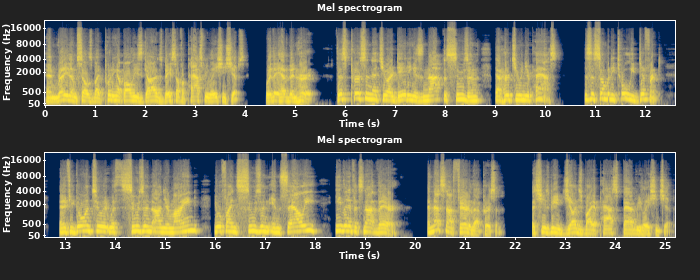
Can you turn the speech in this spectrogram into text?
and ready themselves by putting up all these guards based off of past relationships where they have been hurt. This person that you are dating is not the Susan that hurt you in your past. This is somebody totally different. And if you go into it with Susan on your mind, you'll find Susan in Sally, even if it's not there. And that's not fair to that person, that she is being judged by a past bad relationship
